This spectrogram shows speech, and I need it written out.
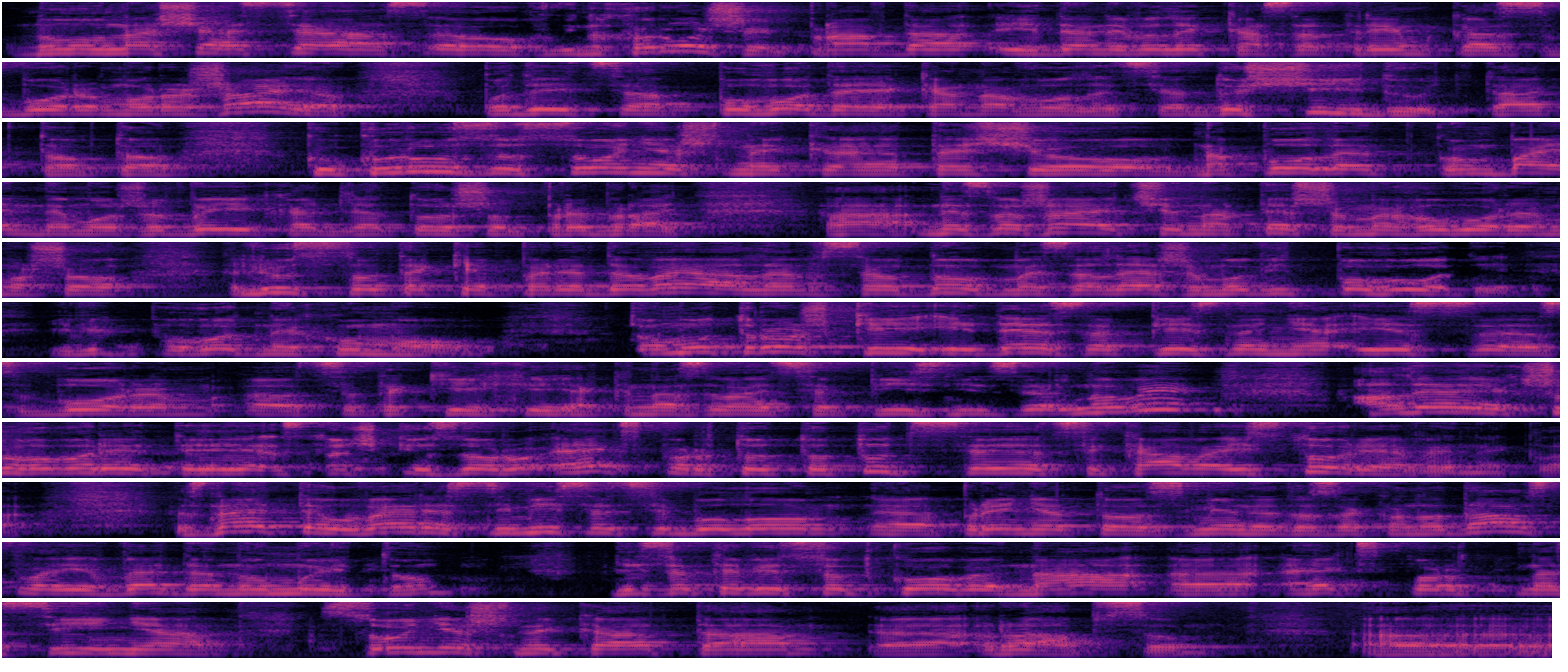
Ну, на щастя, він хороший. Правда, йде невелика затримка з збором урожаю. Подивіться, погода, яка на вулиці, дощі йдуть. Так, тобто кукурузу, соняшник, е, те, що на поле комбайн не може виїхати для того, щоб прибрати. А незважаючи на те, що ми говоримо, що людство таке передове, але все одно ми залежимо від погоди і від погодних умов. Тому трошки йде запізнення із е, збором е, це таких, як називається, пізні зернові. Але якщо говорити з точки зору експорту, то тут це цікава історія виникла. Знаєте, у вересні місяці було е, прийнято зміни до законодавства і введено мито 10% на е, експорт насіння соняшника та е, рапсу,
